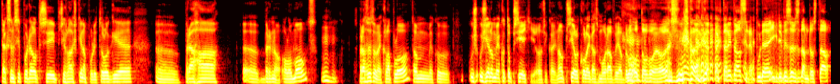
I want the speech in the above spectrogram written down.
tak jsem si podal tři přihlášky na politologie, eh, Praha, eh, Brno, Olomouc. Mm-hmm. Praze to neklaplo, tam jako, už, už jenom jako to přijetí, jo. říkají, no přijel kolega z Moravy a bylo hotovo, jo. tak tady to asi nepůjde, i kdyby jsem se tam dostal.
